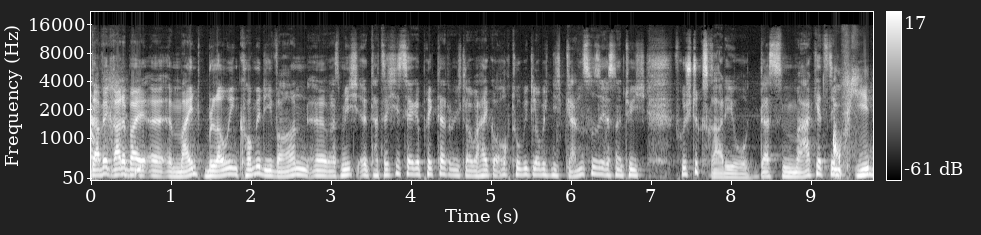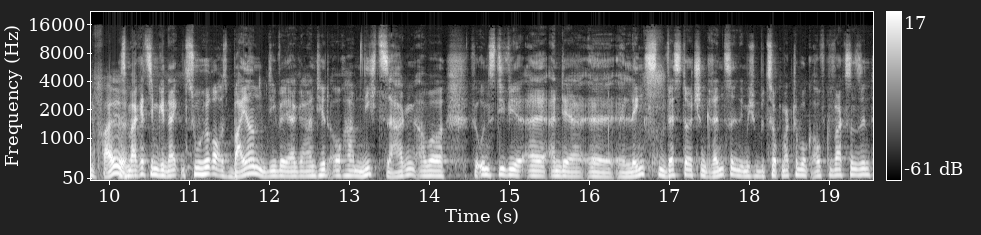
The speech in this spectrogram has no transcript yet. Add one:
da wir gerade bei äh, Mind-Blowing Comedy waren, äh, was mich äh, tatsächlich sehr geprägt hat und ich glaube Heiko auch, Tobi glaube ich nicht ganz so sehr, ist natürlich Frühstücksradio. Das mag jetzt dem, Auf jeden Fall. Das mag jetzt dem geneigten Zuhörer aus Bayern, die wir ja garantiert auch haben, nichts sagen, aber für uns, die wir äh, an der äh, längsten westdeutschen Grenze, nämlich im Bezirk Magdeburg aufgewachsen sind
